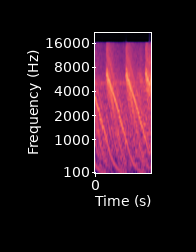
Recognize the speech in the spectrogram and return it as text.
you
